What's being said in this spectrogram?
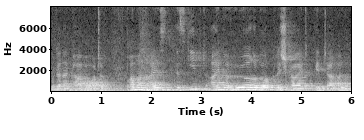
und dann ein paar Worte. Brahman heißt, es gibt eine höhere Wirklichkeit hinter allem.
